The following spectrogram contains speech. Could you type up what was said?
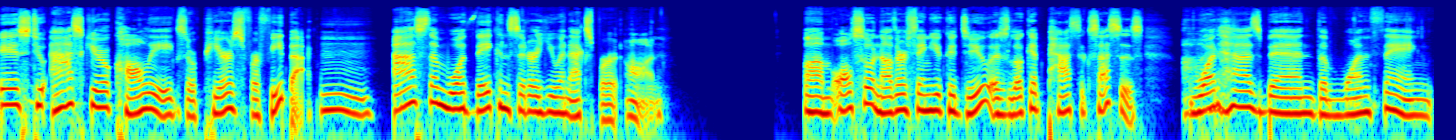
is to ask your colleagues or peers for feedback. Mm. Ask them what they consider you an expert on. Um, also, another thing you could do is look at past successes. What um, has been the one thing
